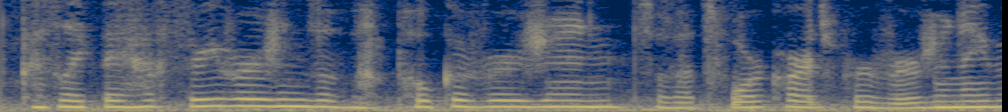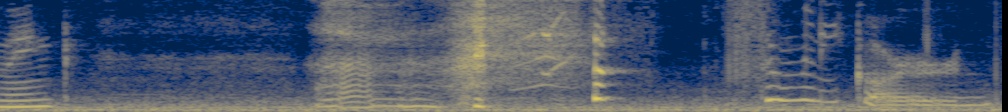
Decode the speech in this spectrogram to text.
Because, like, they have three versions of the Polka version. So that's four cards per version, I think. Uh, so many cards.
